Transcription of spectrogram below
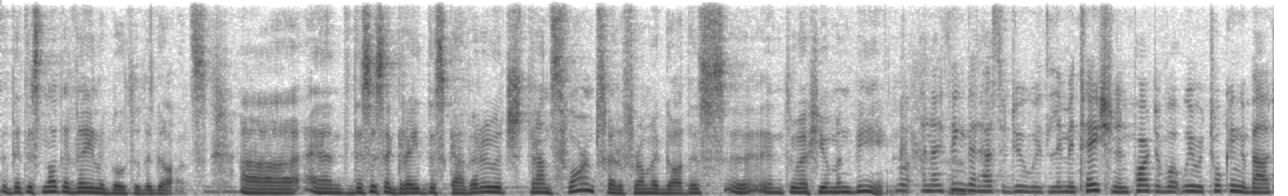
that is not available to the gods. Mm-hmm. Uh, and this is a great discovery which transforms her from a goddess uh, into a human being. Well, and I think that has to do with limitation. And part of what we were talking about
